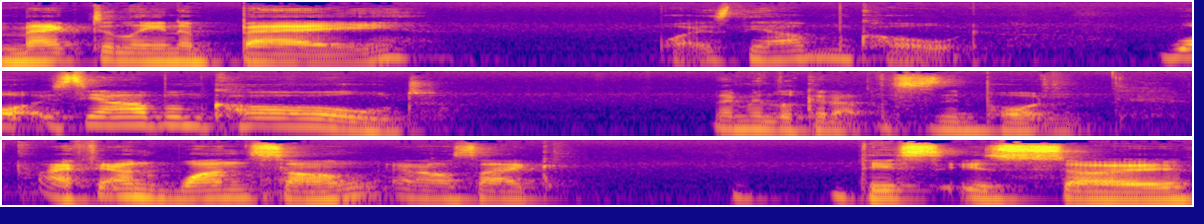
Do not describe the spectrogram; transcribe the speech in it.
Magdalena Bay. What is the album called? What is the album called? Let me look it up. This is important. I found one song and I was like, this is so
